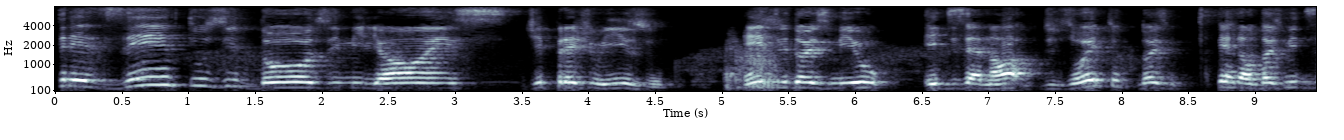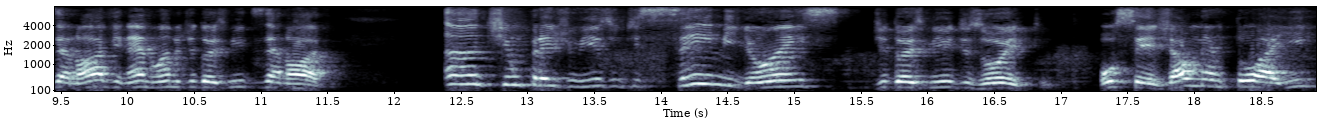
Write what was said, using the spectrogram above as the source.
312 milhões de prejuízo entre 2018, dois, perdão, 2019, né, no ano de 2019, ante um prejuízo de 100 milhões de 2018. Ou seja, aumentou aí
